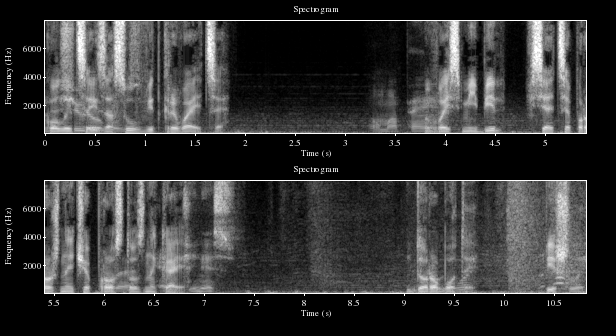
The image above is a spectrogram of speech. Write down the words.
коли цей засув відкривається. Весь мій біль, вся ця порожнеча просто зникає. До роботи. Пішли.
